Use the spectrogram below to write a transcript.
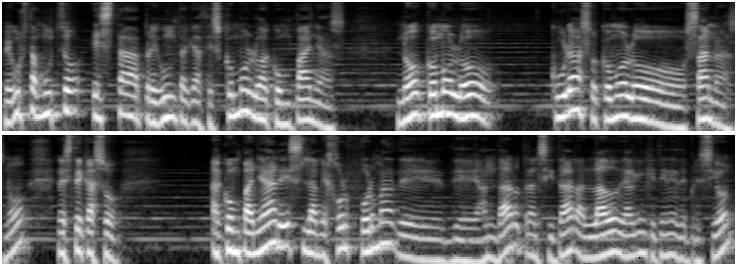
Me gusta mucho esta pregunta que haces, ¿cómo lo acompañas? No cómo lo curas o cómo lo sanas, ¿no? En este caso, acompañar es la mejor forma de, de andar o transitar al lado de alguien que tiene depresión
